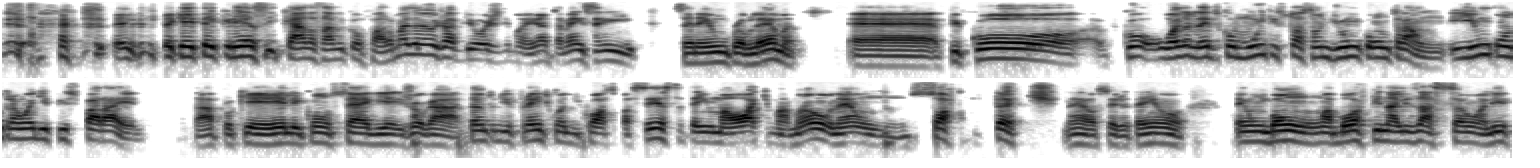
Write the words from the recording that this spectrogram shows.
tem, quem tem criança em casa sabe o que eu falo, mas eu já vi hoje de manhã também, sem, sem nenhum problema. É, ficou, ficou, o Anthony Davis ficou muito em situação de um contra um, e um contra um é difícil parar ele, tá? Porque ele consegue jogar tanto de frente quanto de costas para cesta, tem uma ótima mão, né? Um soft touch, né? Ou seja, tem, um, tem um bom, uma boa finalização ali,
